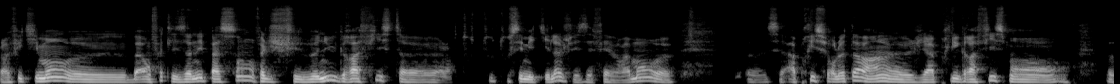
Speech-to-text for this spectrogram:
Alors effectivement, euh, bah, en fait, les années passant, en fait, je suis devenu graphiste. Euh, alors tous ces métiers-là, je les ai fait vraiment, euh, c'est appris sur le tas, hein. J'ai appris le graphisme en, bah,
